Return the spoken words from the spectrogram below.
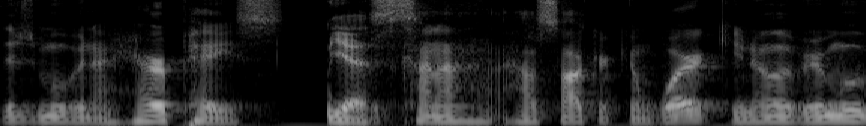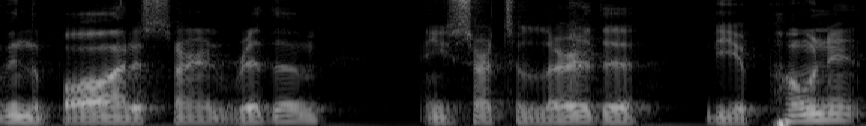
they're just moving at her pace it's kind of how soccer can work. You know, if you're moving the ball at a certain rhythm, and you start to lure the the opponent,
